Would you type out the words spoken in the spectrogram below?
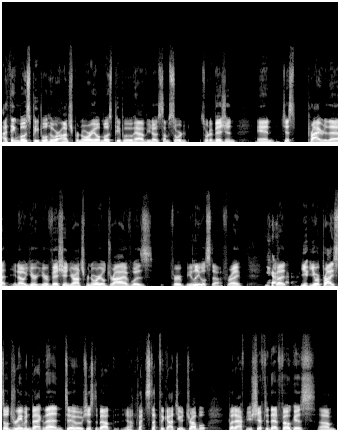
I think most people who are entrepreneurial, most people who have you know some sort sort of vision, and just prior to that, you know, your your vision, your entrepreneurial drive was for illegal stuff, right? yeah, But you you were probably still dreaming back then too. It was just about you know about stuff that got you in trouble. But after you shifted that focus, um,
